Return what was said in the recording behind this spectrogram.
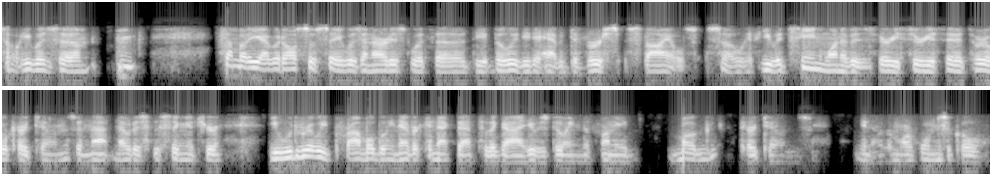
So he was um, somebody I would also say was an artist with uh, the ability to have diverse styles. So if you had seen one of his very serious editorial cartoons and not noticed the signature, you would really probably never connect that to the guy who was doing the funny bug cartoons, you know, the more whimsical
